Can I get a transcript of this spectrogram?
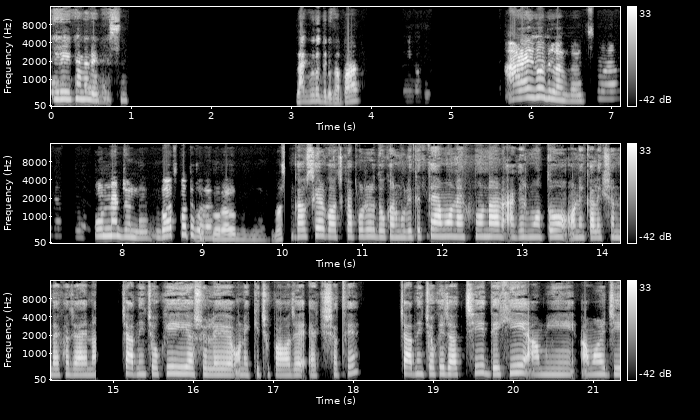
এই রেখেছি লাগবে কত টাকা আপা আড়াই গজ লাগবে ওনার জন্য। গজ কত করে? গাউসিয়ার গজ কাপড়ের দোকানগুলিতে তেমন এখন আর আগের মতো অনেক কালেকশন দেখা যায় না। চাঁদনি চকেই আসলে অনেক কিছু পাওয়া যায় একসাথে। চাঁদনি চকে যাচ্ছি, দেখি আমি আমার যে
